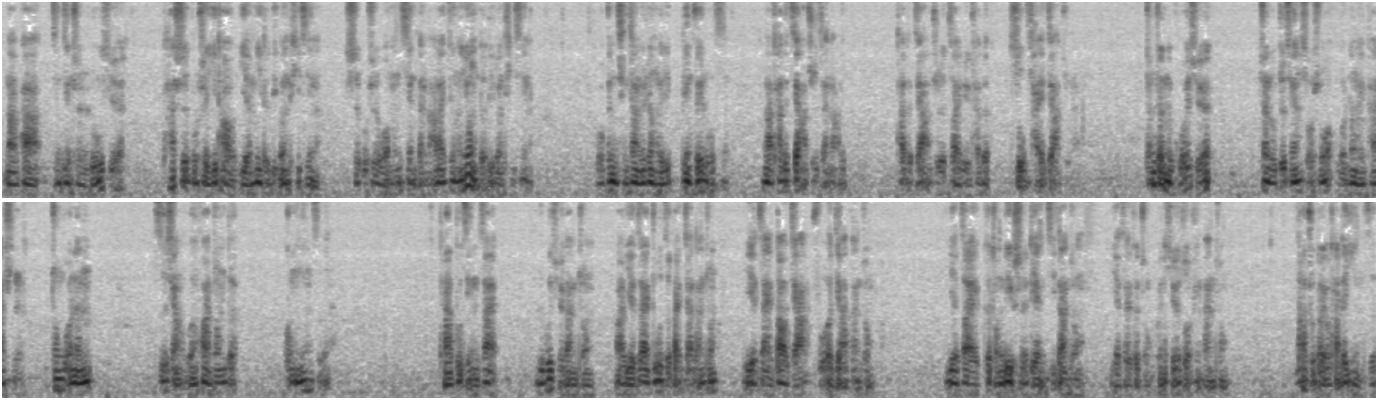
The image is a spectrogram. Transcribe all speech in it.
哪怕仅仅是儒学，它是不是一套严密的理论体系呢？是不是我们现在拿来就能用的理论体系呢？我更倾向于认为并非如此。那它的价值在哪里？它的价值在于它的素材价值。真正的国学。正如之前所说，我认为他是中国人思想文化中的公因子。他不仅在儒学当中啊，也在诸子百家当中，也在道家、佛家当中，也在各种历史典籍当中，也在各种文学作品当中，到处都有他的影子。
